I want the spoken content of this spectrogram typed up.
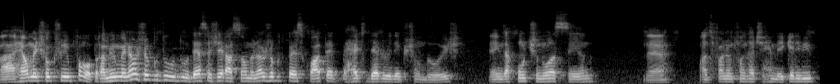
Ah, realmente foi o que o Felipe falou. Pra mim, o melhor jogo do, do, dessa geração, o melhor jogo do PS4 é Red Dead Redemption 2. Ainda continua sendo, né? Mas o Final Fantasy Remake ele me,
